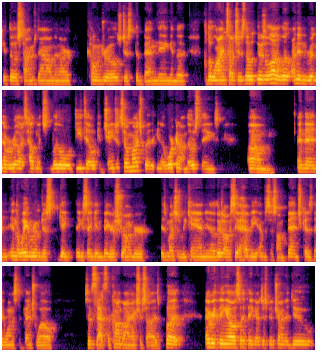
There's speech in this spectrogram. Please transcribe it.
Get those times down in our cone drills, just the bending and the the line touches. There's a lot of little. I didn't re- never realize how much little detail can change it so much. But you know, working on those things, um, and then in the weight room, just get like I said, getting bigger, stronger as much as we can. You know, there's obviously a heavy emphasis on bench because they want us to bench well, since that's the combine exercise. But everything else, I think I've just been trying to do,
